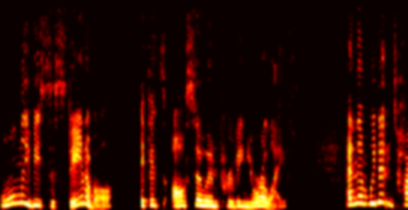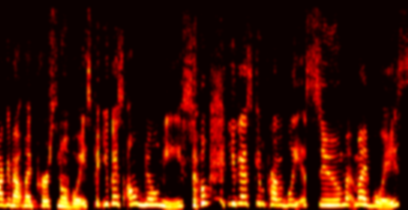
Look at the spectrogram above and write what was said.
only be sustainable if it's also improving your life. And then we didn't talk about my personal voice, but you guys all know me. So you guys can probably assume my voice.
